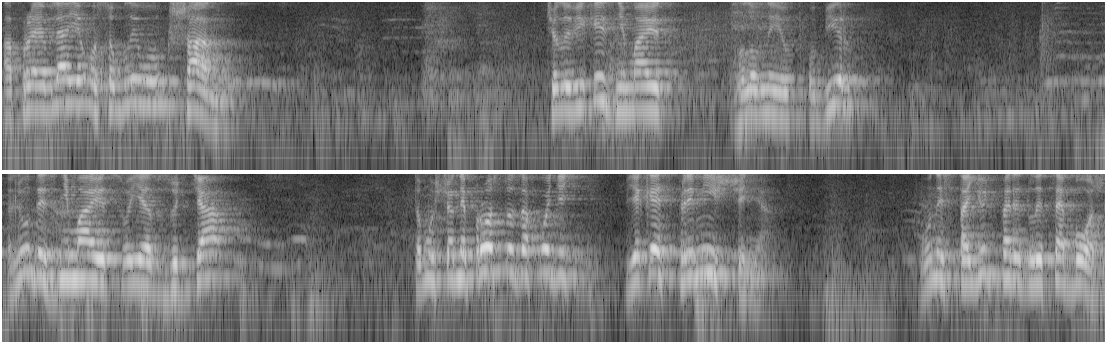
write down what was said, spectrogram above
а проявляє особливу шану. Чоловіки знімають головний убір, люди знімають своє взуття, тому що не просто заходять в якесь приміщення, вони стають перед лице Боже.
